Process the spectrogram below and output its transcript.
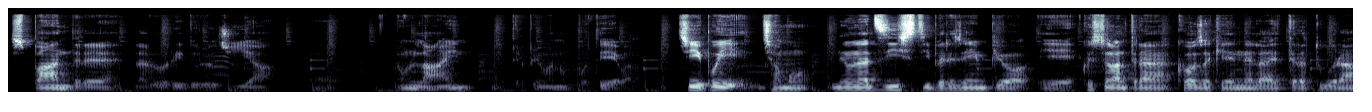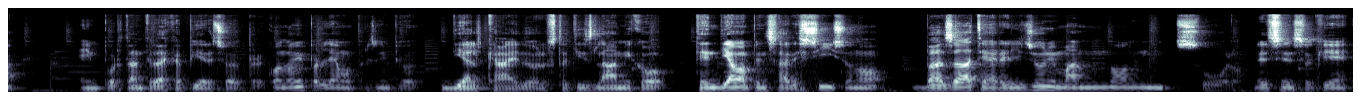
espandere la loro ideologia eh, online, mentre prima non potevano. Sì, poi diciamo neonazisti per esempio, e questa è un'altra cosa che nella letteratura è importante da capire, cioè per- quando noi parliamo per esempio di Al-Qaeda o lo Stato islamico, tendiamo a pensare sì, sono basati a religione, ma non solo, nel senso che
